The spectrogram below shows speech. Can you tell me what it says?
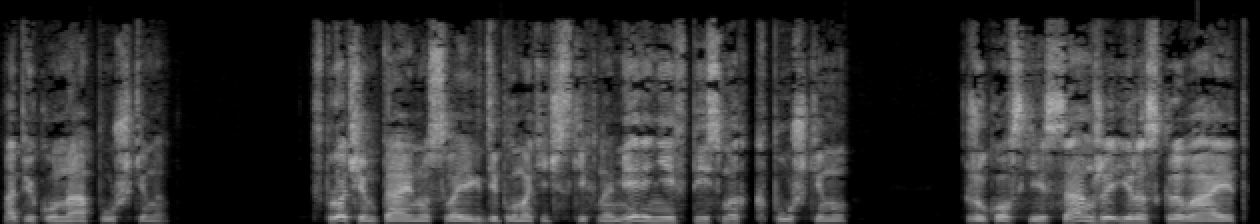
опекуна Пушкина. Впрочем, тайну своих дипломатических намерений в письмах к Пушкину Жуковский сам же и раскрывает,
